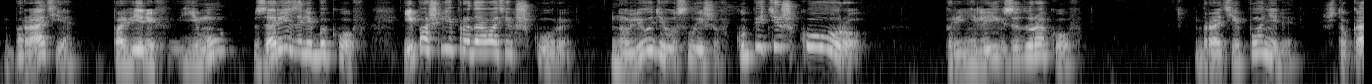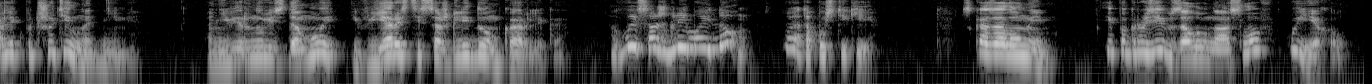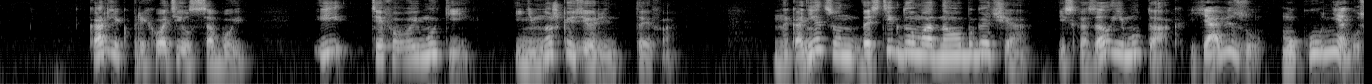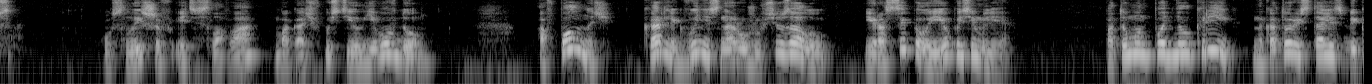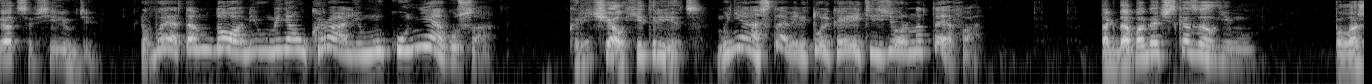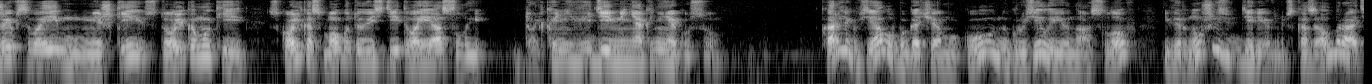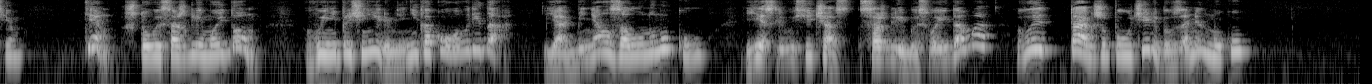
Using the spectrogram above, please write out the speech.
Братья, поверив ему, зарезали быков и пошли продавать их шкуры. Но люди, услышав «Купите шкуру!», приняли их за дураков. Братья поняли, что карлик подшутил над ними. Они вернулись домой и в ярости сожгли дом карлика. «Вы сожгли мой дом? Это пустяки!» Сказал он им и, погрузив залу на ослов, уехал. Карлик прихватил с собой и тефовые муки, и немножко зерен тефа. Наконец он достиг дома одного богача и сказал ему так. «Я везу муку негуса». Услышав эти слова, богач впустил его в дом. А в полночь карлик вынес наружу всю залу и рассыпал ее по земле. Потом он поднял крик, на который стали сбегаться все люди. «В этом доме у меня украли муку негуса!» — кричал хитрец. «Мне оставили только эти зерна тефа». Тогда богач сказал ему, «Положи в свои мешки столько муки, сколько смогут увести твои ослы. Только не веди меня к Негусу». Карлик взял у богача муку, нагрузил ее на ослов и, вернувшись в деревню, сказал братьям. «Тем, что вы сожгли мой дом, вы не причинили мне никакого вреда. Я обменял залу на муку, если вы сейчас сожгли бы свои дома, вы также получили бы взамен муку.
